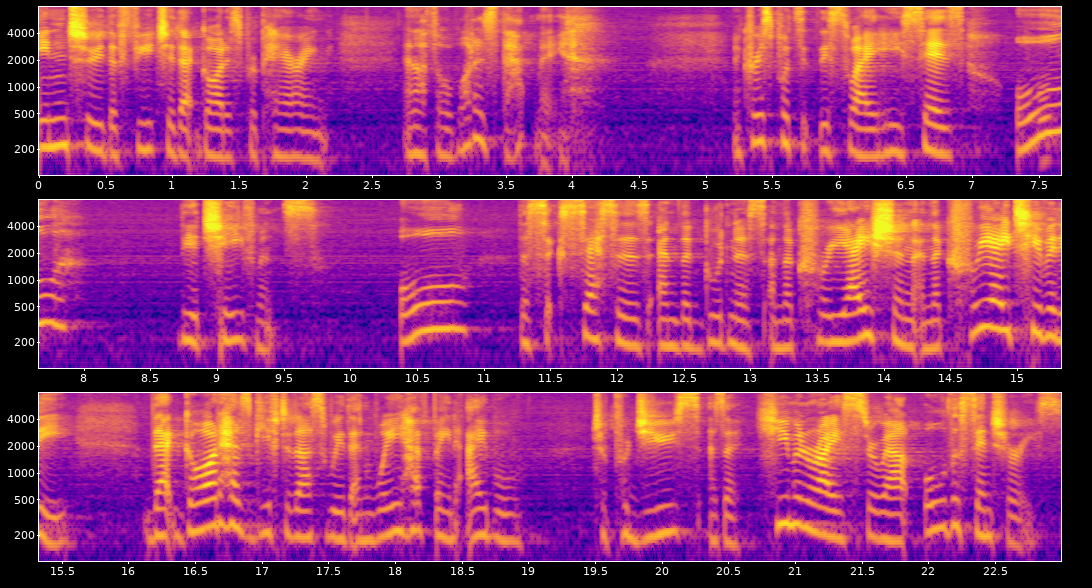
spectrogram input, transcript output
into the future that God is preparing. And I thought, what does that mean? And Chris puts it this way he says, All the achievements, all the successes and the goodness and the creation and the creativity that God has gifted us with and we have been able to produce as a human race throughout all the centuries.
